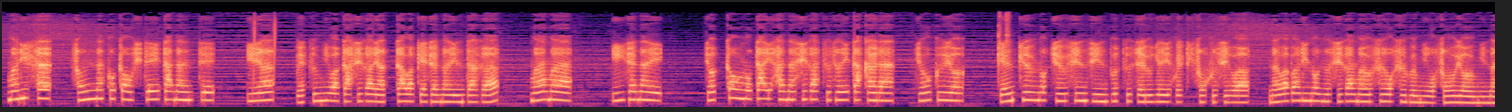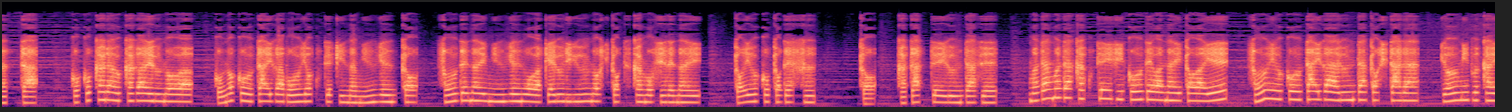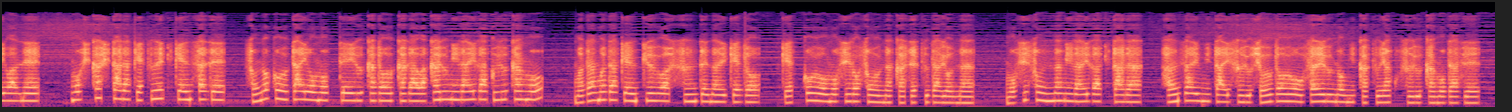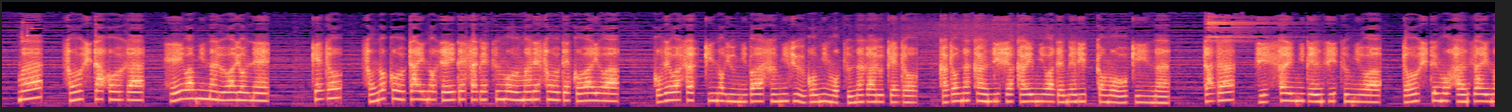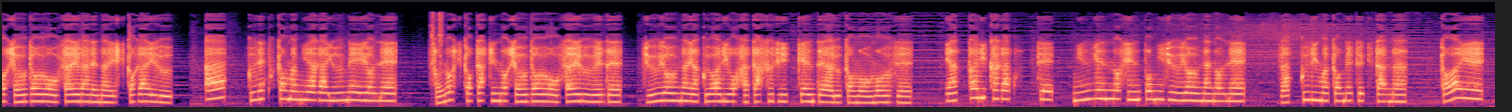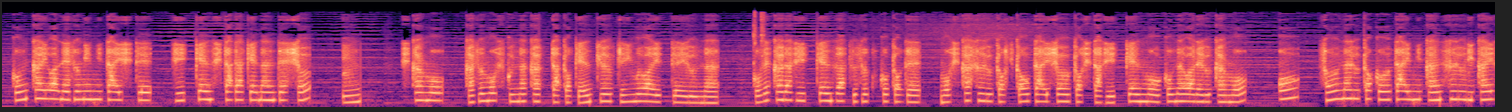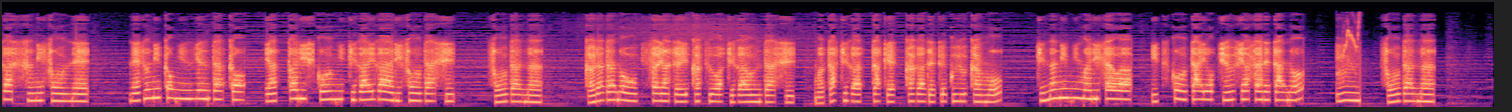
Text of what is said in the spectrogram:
マリサ、そんなことをしていたなんて。いや、別に私がやったわけじゃないんだが。まあまあ、いいじゃない。ちょっと重たい話が続いたから、ジョークよ。研究の中心人物セルゲイ・フェキソフ氏は、縄張りの主がマウスをすぐに襲うようになった。ここから伺えるのは、この抗体が暴力的な人間と、そうでない人間を分ける理由の一つかもしれない、ということです。と、語っているんだぜ。まだまだ確定事項ではないとはいえ、そういう抗体があるんだとしたら、興味深いわね。もしかしたら血液検査で、その抗体を持っているかどうかがわかる未来が来るかもまだまだ研究は進んでないけど、結構面白そうな仮説だよな。もしそんな未来が来たら、犯罪に対する衝動を抑えるのに活躍するかもだぜ。まあ、そうした方が、平和になるわよね。けど、その抗体のせいで差別も生まれそうで怖いわ。これはさっきのユニバース25にも繋がるけど、過度な管理社会にはデメリットも大きいな。ただ、実際に現実には、どうしても犯罪の衝動を抑えられない人がいる。ああ、クレプトマニアが有名よね。その人たちの衝動を抑える上で、重要な役割を果たす実験であるとも思うぜ。やっぱり科学って、人間の進歩に重要なのね。ざっくりまとめてきたな。とはいえ、今回はネズミに対して、実験しただけなんでしょ？うん。しかも、数も少なかったと研究チームは言っているな。これから実験が続くことで、もしかすると人を対象とした実験も行われるかも？おお、そうなると抗体に関する理解が進みそうね。ネズミと人間だと、やっぱり思考に違いがありそうだし。そうだな。体の大きさや生活は違うんだし、また違った結果が出てくるかも？ちなみにマリサは、いつ抗体を注射されたの？うーん、そうだな。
